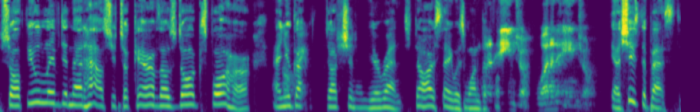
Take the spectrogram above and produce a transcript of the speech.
So if you lived in that house, you took care of those dogs for her, and you got a reduction in your rent. Doris Day was What wonderful. an angel. What an angel. Yeah, she's the best.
